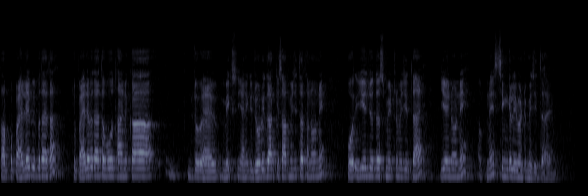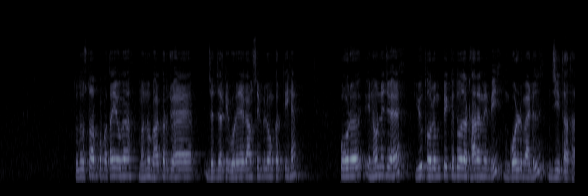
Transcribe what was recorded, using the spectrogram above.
तो आपको पहले भी बताया था, जो पहले बताया था वो था इनका जो है मिक्स, यानी कि जोड़ीदार के साथ में जीता था इन्होंने, और ये जो 10 मीटर में जीता है, ये इन्होंने अपने सिंगल इवेंट में जीता है। तो दोस्तों, आपको पता ही होगा मनु भाकर जो है झज्जर के गोरैया गाँव से बिलोंग करती है, और इन्होंने जो है यूथ ओलंपिक 2018 में भी गोल्ड मेडल जीता था।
